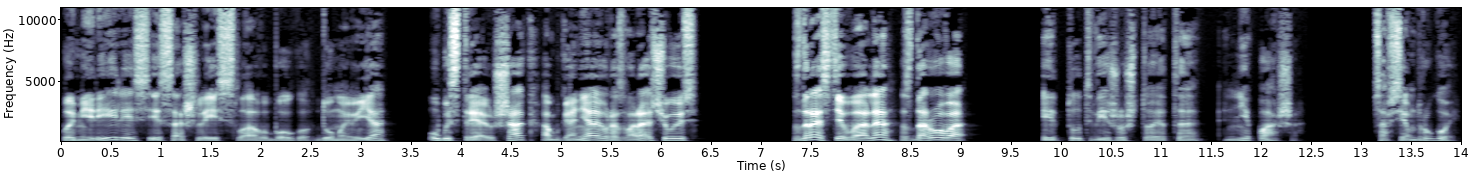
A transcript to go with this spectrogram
Помирились и сошлись, слава богу, думаю я, убыстряю шаг, обгоняю, разворачиваюсь. «Здрасте, Валя, здорово!» И тут вижу, что это не Паша, совсем другой.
